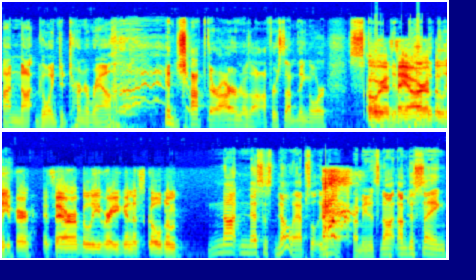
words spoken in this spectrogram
I'm not going to turn around and chop their arms off or something or scold Or if they are a believer, if they are a believer, are you going to scold them? Not necess. No, absolutely not. I mean, it's not. I'm just saying.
